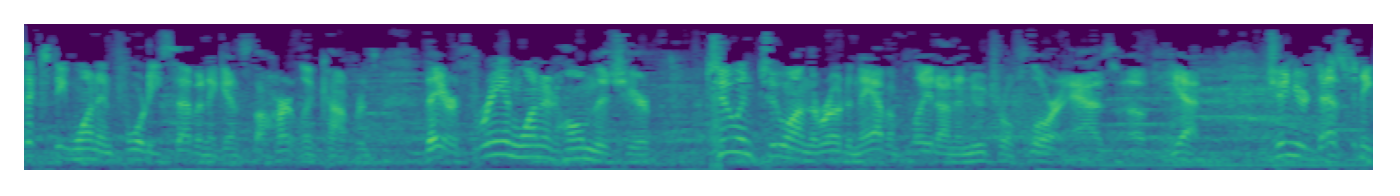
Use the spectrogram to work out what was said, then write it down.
61 and 47 against the Heartland Conference. They are 3 and 1 at home this year, 2 and 2 on the road, and they haven't played on a neutral floor as of yet. Junior Destiny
